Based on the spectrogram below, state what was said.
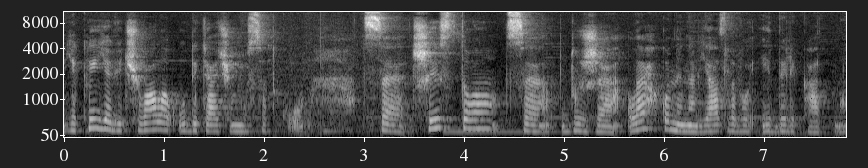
який я відчувала у дитячому садку. Це чисто, це дуже легко, ненав'язливо і делікатно.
